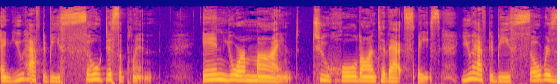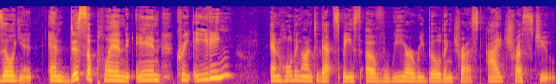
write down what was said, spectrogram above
And you have to be so disciplined in your mind to hold on to that space. You have to be so resilient and disciplined in creating and holding on to that space of we are rebuilding trust. I trust you.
